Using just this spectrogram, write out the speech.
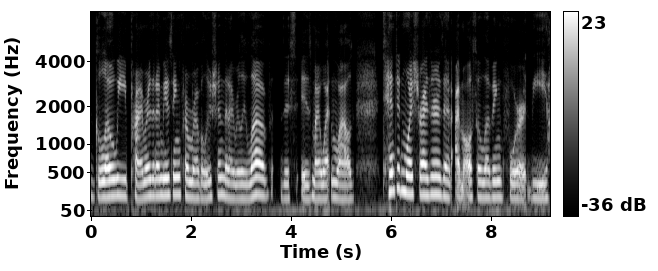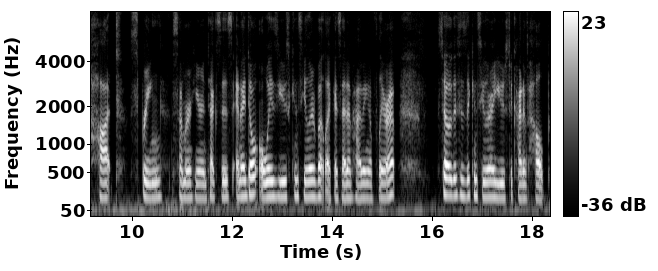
glowy primer that I'm using from Revolution that I really love. This is my Wet n Wild tinted moisturizer that I'm also loving for the hot spring summer here in Texas. And I don't always use concealer, but like I said, I'm having a flare up. So this is the concealer I use to kind of help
